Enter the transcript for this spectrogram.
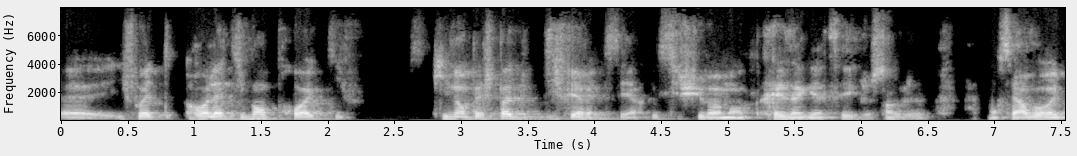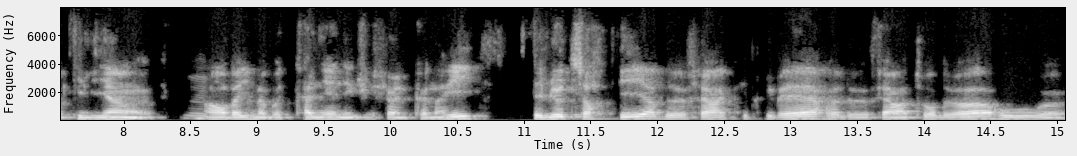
il faut être relativement proactif, ce qui n'empêche pas de différer. C'est-à-dire que si je suis vraiment très agacé, que je sens que mon cerveau reptilien mm. a envahi ma boîte crânienne et que je vais faire une connerie, c'est mieux de sortir, de faire un cri primaire, de faire un tour dehors ou euh,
